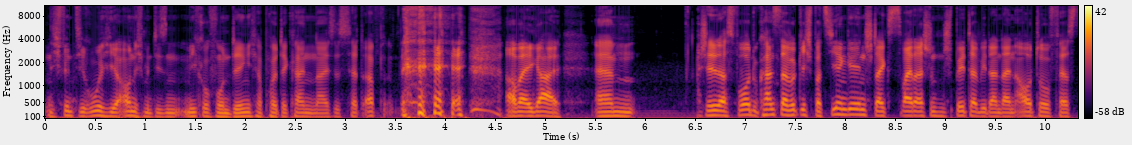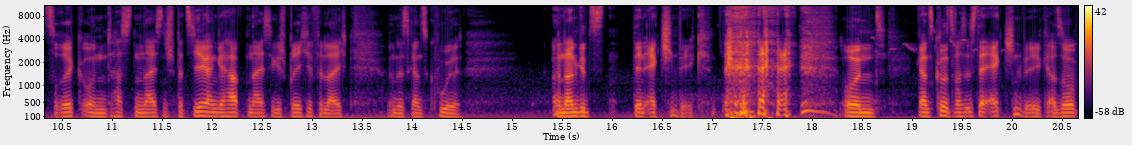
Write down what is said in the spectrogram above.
Ich finde die Ruhe hier auch nicht mit diesem Mikrofon-Ding. Ich habe heute kein nice Setup. Aber egal. Ähm, Stell dir das vor, du kannst da wirklich spazieren gehen, steigst zwei, drei Stunden später wieder in dein Auto, fährst zurück und hast einen nice Spaziergang gehabt, nice Gespräche vielleicht und das ist ganz cool. Und dann gibt es den Actionweg. und ganz kurz, was ist der Actionweg? Also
